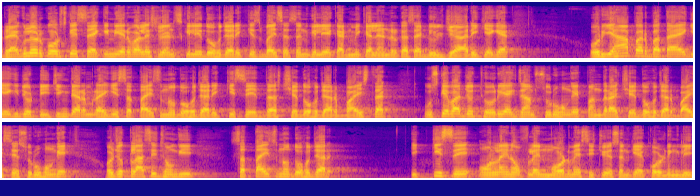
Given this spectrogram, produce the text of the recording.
रेगुलर कोर्स के सेकंड ईयर वाले स्टूडेंट्स के लिए 2021 बाई सेशन के लिए एकेडमिक कैलेंडर का शेड्यूल जारी किया गया। और यहाँ पर बताया गया कि जो टीचिंग टर्म रहेगी सत्ताईस नौ दो से दस छः दो तक, उसके बाद जो थ्योरी एग्ज़ाम शुरू होंगे पंद्रह छः दो से शुरू होंगे और जो क्लासेज होंगी सत्ताईस नौ दो से ऑनलाइन ऑफलाइन मोड में सिचुएशन के अकॉर्डिंगली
